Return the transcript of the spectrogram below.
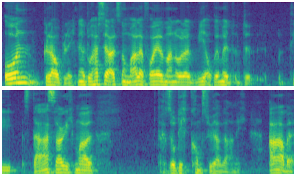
Unglaublich. Ne? Du hast ja als normaler Feuerwehrmann oder wie auch immer die Stars, sage ich mal, so dicht kommst du ja gar nicht. Aber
